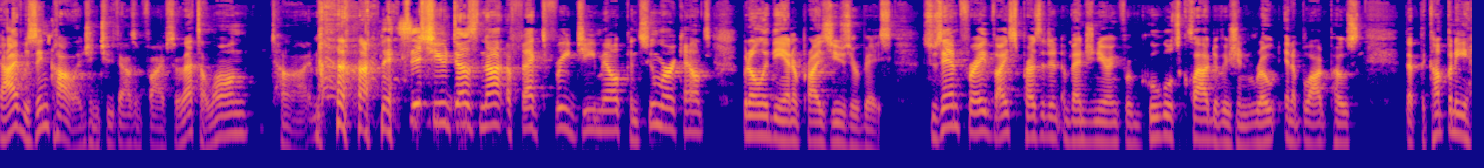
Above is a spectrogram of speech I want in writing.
I was in college in 2005, so that's a long time. this issue does not affect free Gmail consumer accounts, but only the enterprise user base. Suzanne Frey, Vice President of Engineering for Google's Cloud Division, wrote in a blog post that the company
